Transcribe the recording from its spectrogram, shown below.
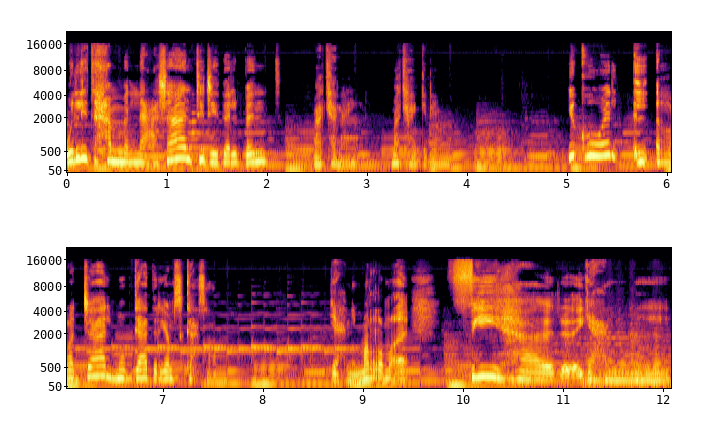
واللي تحملناه عشان تجي ذا البنت ما كان عين ما كان قليل يقول ال- الرجال مو بقادر يمسك أعصابه. يعني مرة م- فيه يعني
